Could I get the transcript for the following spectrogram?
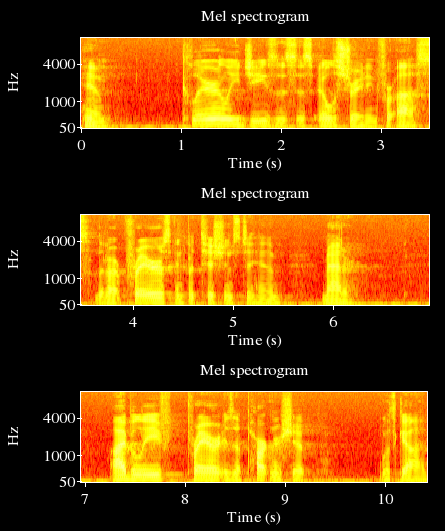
him? Clearly, Jesus is illustrating for us that our prayers and petitions to him matter. I believe prayer is a partnership with God.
